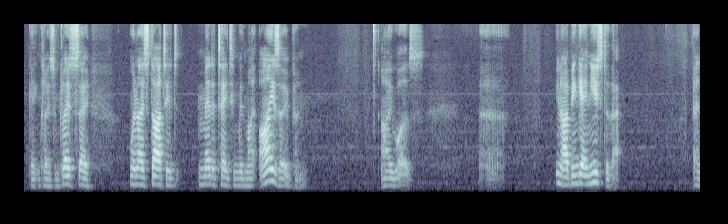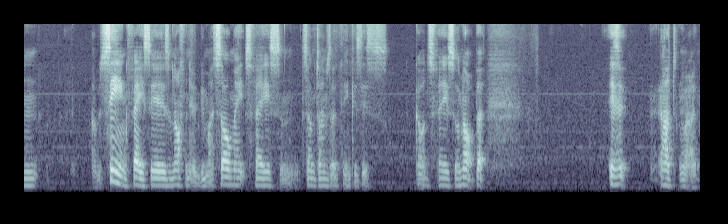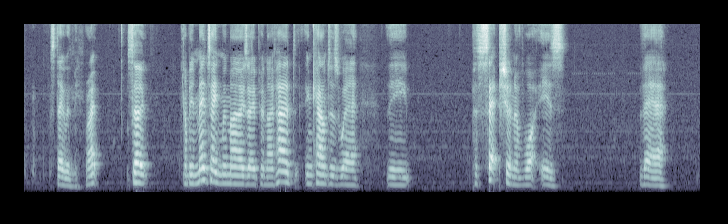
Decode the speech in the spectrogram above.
getting closer and closer. So when I started meditating with my eyes open, I was, uh, you know, I've been getting used to that. And I was seeing faces, and often it would be my soulmate's face, and sometimes I'd think, is this God's face or not? But is it? I'll, right, stay with me, right? So I've been meditating with my eyes open. I've had encounters where the perception of what is there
